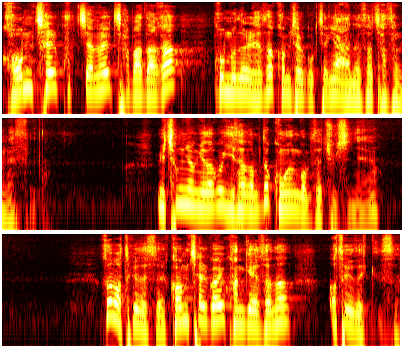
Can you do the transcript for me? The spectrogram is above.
검찰국장을 잡아다가 고문을 해서 검찰국장이 안에서 자살을 했습니다. 위청룡이라고 이 사람도 공안검사 출신이에요. 그럼 어떻게 됐어요? 검찰과의 관계에서는 어떻게 됐겠어?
